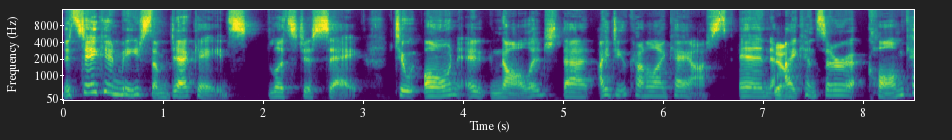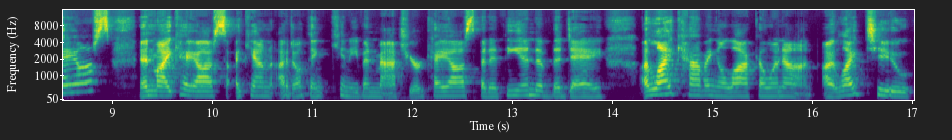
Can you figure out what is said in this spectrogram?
it's taken me some decades, let's just say, to own acknowledge that I do kind of like chaos and yeah. I consider it calm chaos. And my chaos, I can I don't think can even match your chaos. But at the end of the day, I like having a lot going on. I like to,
